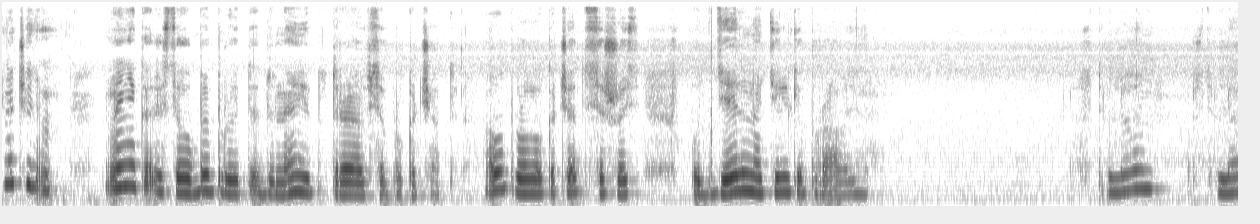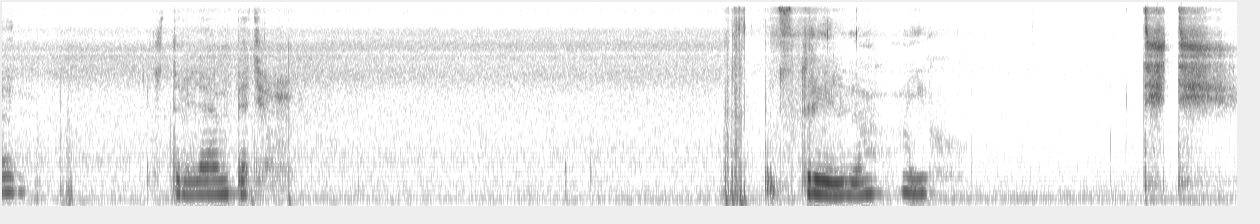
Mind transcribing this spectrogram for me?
Значить, мені кажеться, аби пройти до неї, то треба все прокачати. Або прокачатися щось віддільно, тільки правильно. Стріляємо, стріляємо, стріляємо п'ять. Підстрілюємо їх. Тиш-тиш.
